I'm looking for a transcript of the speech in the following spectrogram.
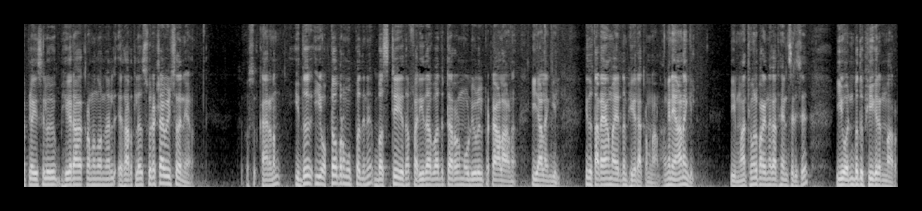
പ്ലേസിൽ ഒരു ഭീകരാക്രമണം എന്ന് പറഞ്ഞാൽ യഥാർത്ഥത്തിൽ സുരക്ഷാ വീഴ്ച തന്നെയാണ്. കാരണം ഇത് ഈ ഒക്ടോബർ മുപ്പതിന് ബസ്റ്റ് ചെയ്ത ഫരീദാബാദ് ടെറർ മോഡ്യൂളിൽപ്പെട്ട ആളാണ് ഇയാളെങ്കിൽ ഇത് തടയാമായിരുന്ന ഭീകരാക്രമണമാണ്. അങ്ങനെയാണെങ്കിൽ ഈ മാധ്യമങ്ങൾ പറയുന്ന കഥ അനുസരിച്ച് ഈ ഒൻപത് ഭീകരന്മാർ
